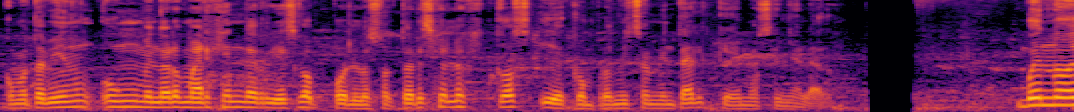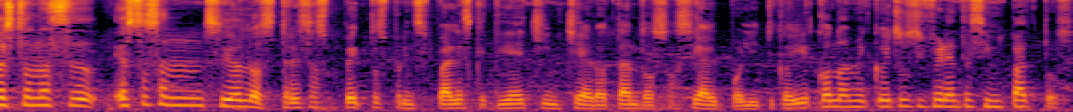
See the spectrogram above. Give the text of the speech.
como también un menor margen de riesgo por los factores geológicos y de compromiso ambiental que hemos señalado. Bueno, estos han sido los tres aspectos principales que tiene Chinchero, tanto social, político y económico, y sus diferentes impactos.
